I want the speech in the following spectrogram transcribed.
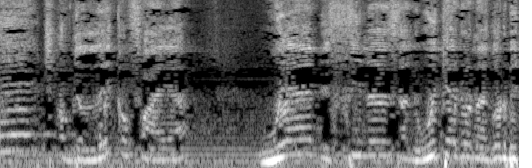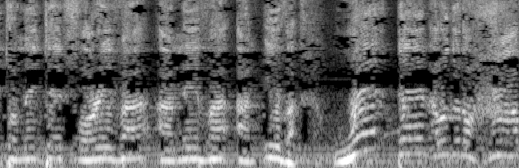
edge of the lake of fire where the sinners and the wicked one are going to be tormented forever and ever and ever. When then are we going to have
